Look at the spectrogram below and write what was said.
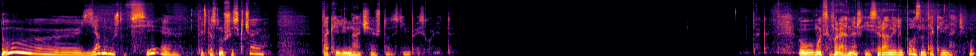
Ну, я думаю, что все, прикоснувшись к чаю, так или иначе что-то с ним происходит. Так. У Макса Фарая, знаешь, есть рано или поздно, так или иначе. Вот.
